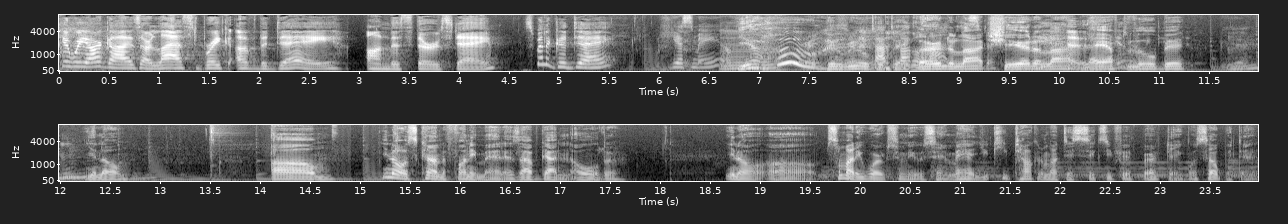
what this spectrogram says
Here we are, guys, our last break of the day on this Thursday. It's been a good day. Yes, ma'am. Yeah, Woo. been a real Talked good day. about a Learned a lot. lot, shared a lot, Yes. laughed a little bit. You know, um, you know, it's kind of funny, man. As I've gotten older, you know, uh, somebody works for me was saying, "Man, you keep talking about this 65th birthday. What's up with that?"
